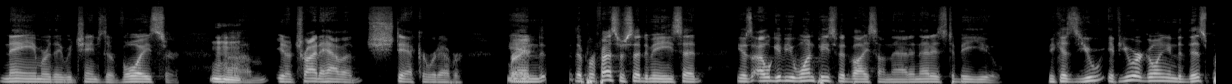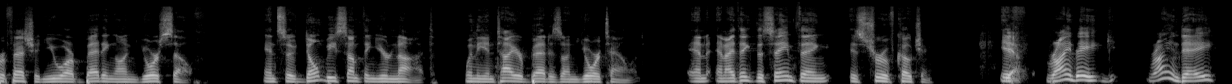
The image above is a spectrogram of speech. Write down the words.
name or they would change their voice or, mm-hmm. um, you know, try to have a shtick or whatever. Right. And the professor said to me, he said, he goes, I will give you one piece of advice on that, and that is to be you. Because you if you are going into this profession, you are betting on yourself. And so don't be something you're not when the entire bet is on your talent. And and I think the same thing is true of coaching. If yeah. Ryan Day Ryan Day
